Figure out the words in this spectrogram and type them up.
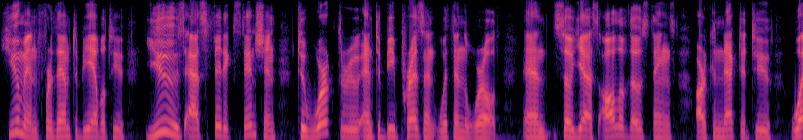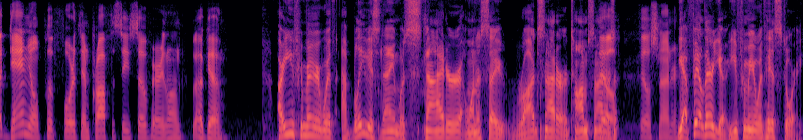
human for them to be able to use as fit extension to work through and to be present within the world. And so, yes, all of those things are connected to what Daniel put forth in prophecy so very long ago. Are you familiar with, I believe his name was Snyder. I want to say Rod Snyder or Tom Snyder. Phil, Phil Schneider. Yeah, Phil, there you go. You familiar with his story?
